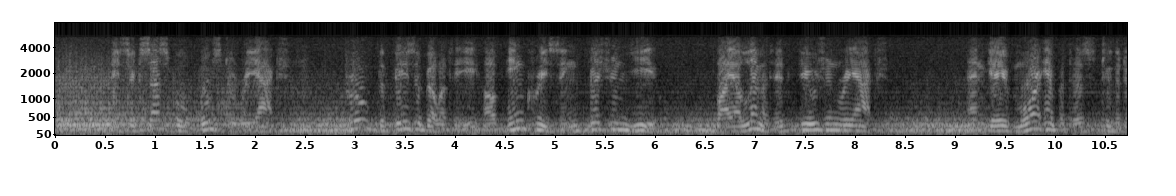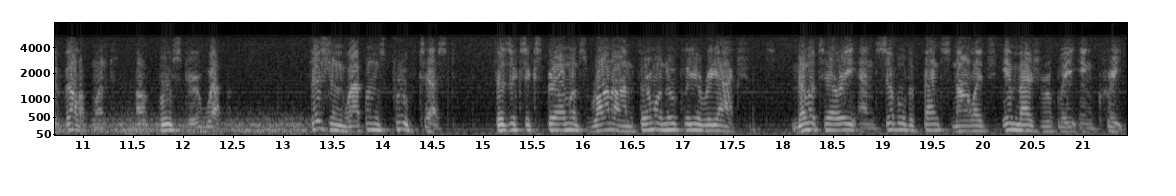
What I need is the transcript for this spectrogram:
A successful booster reaction proved the feasibility of increasing fission yield by a limited fusion reaction and gave more impetus to the development of booster weapons. Fission weapons proof test. Physics experiments run on thermonuclear reactions. Military and civil defense knowledge immeasurably increased.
